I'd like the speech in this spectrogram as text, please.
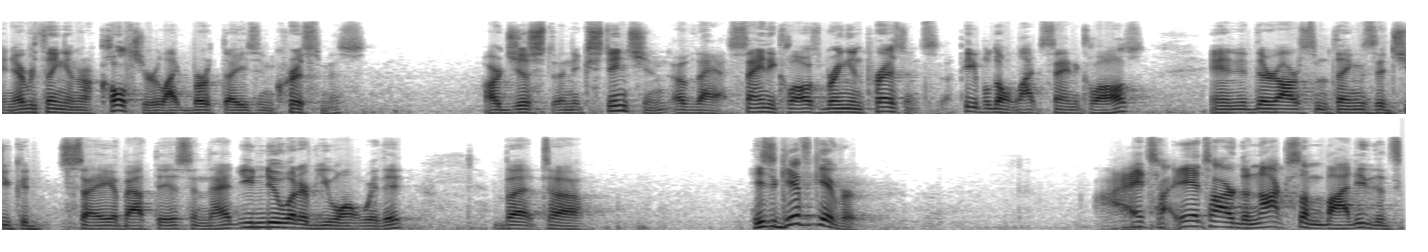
And everything in our culture, like birthdays and Christmas, are just an extension of that. Santa Claus bringing presents. People don't like Santa Claus. And there are some things that you could say about this and that. You can do whatever you want with it. But uh, he's a gift giver. It's, it's hard to knock somebody that's,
